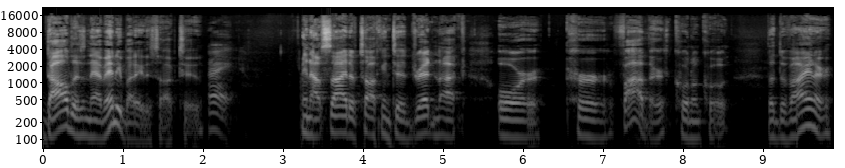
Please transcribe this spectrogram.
Dal doesn't have anybody to talk to. Right. And outside of talking to Dreadnought or her father, quote unquote, the diviner,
